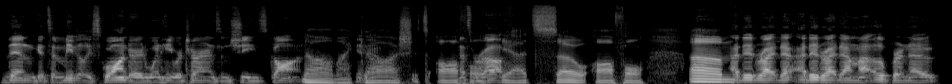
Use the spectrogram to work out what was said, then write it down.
then gets immediately squandered when he returns and she's gone. Oh my You know, gosh, it's awful. rough. Yeah, it's so awful. Um, I did write down I did write down my Oprah note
